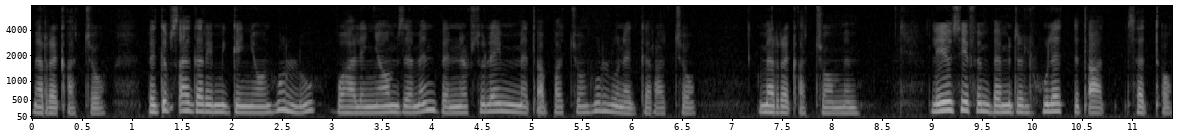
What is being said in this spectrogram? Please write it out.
መረቃቸው። በግብጽ ሀገር የሚገኘውን ሁሉ በኋለኛውም ዘመን በእነርሱ ላይ የሚመጣባቸውን ሁሉ ነገራቸው፣ መረቃቸውምም። ለዮሴፍም በምድር ሁለት እጣ ሰጠው።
